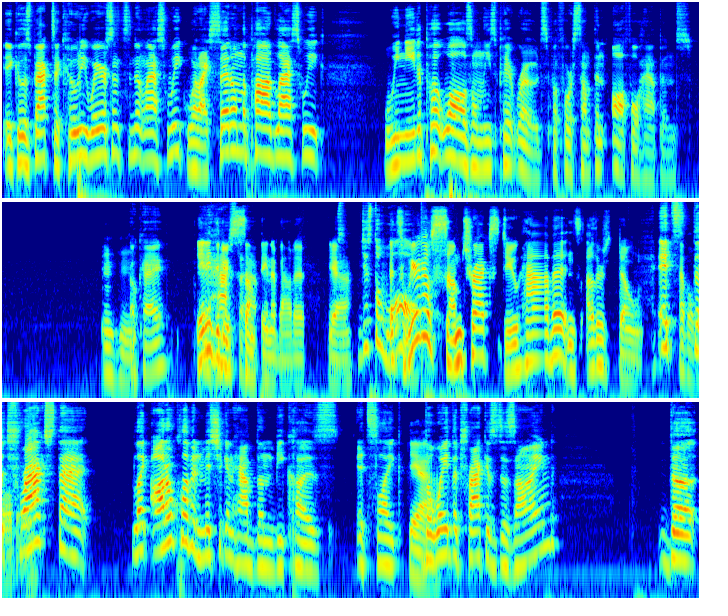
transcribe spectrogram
It goes back to Cody Ware's incident last week. What I said on the pod last week we need to put walls on these pit roads before something awful happens. hmm Okay? They need to do to something about it. Yeah. Just a wall. It's weird how some tracks do have it and others don't. It's the tracks that like Auto Club in Michigan have them because it's like Yeah. the way the track is designed. The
